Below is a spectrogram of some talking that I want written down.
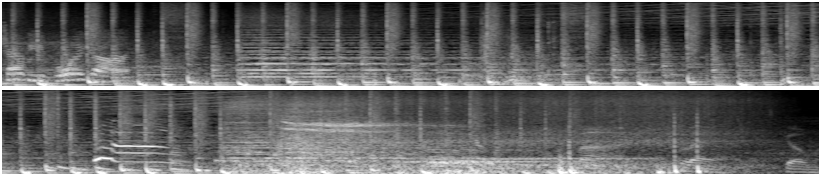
chubby boy. My plan's going.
